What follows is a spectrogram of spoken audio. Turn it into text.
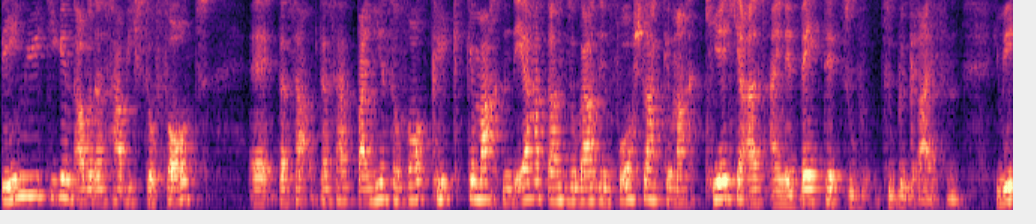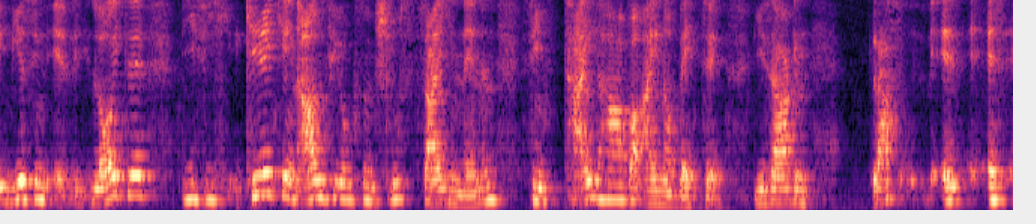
demütigend, aber das habe ich sofort, äh, das, hat- das hat bei mir sofort Klick gemacht und er hat dann sogar den Vorschlag gemacht, Kirche als eine Wette zu, zu begreifen. Wir, wir sind äh, Leute, die sich Kirche in Anführungs- und Schlusszeichen nennen, sind Teilhaber einer Wette. Die sagen, lass, äh, es, äh,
